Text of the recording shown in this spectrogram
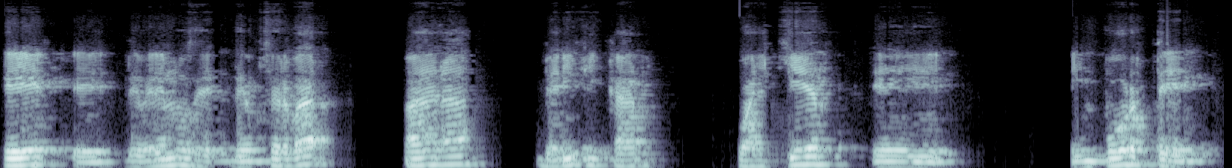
que eh, deberemos de, observar para verificar cualquier eh, importe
